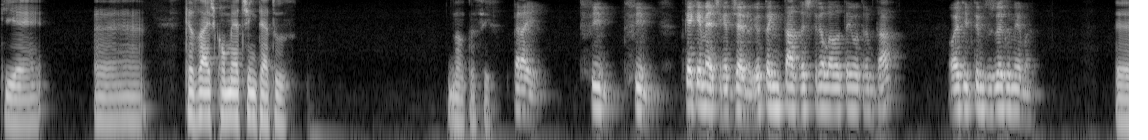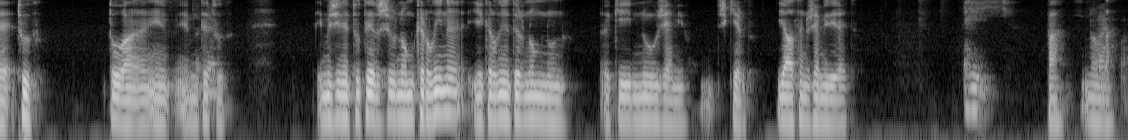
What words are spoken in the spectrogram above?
Que é. ah, casais com matching tattoos. Não consigo. Espera aí. Define, define. Porque é que é matching? É de género. Eu tenho metade da estrela, ela tem outra metade? Ou é tipo, temos os dois a mesma? É, tudo. Estou a, a meter Ok. tudo. Imagina tu teres o nome Carolina e a Carolina ter o nome Nuno aqui no gêmeo esquerdo e ela tem no gêmeo direito. Ei. Pá, não dá. pá.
